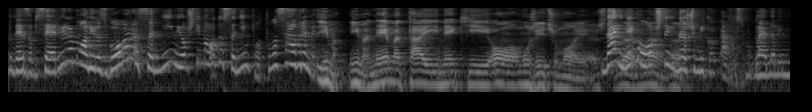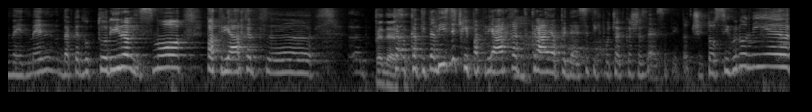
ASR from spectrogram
ne znam, serviramo, ali razgovara sa njim i uopšte ima odnos sa njim potpuno savremen. Ima, ima, nema taj neki, o, mužiću moj. šta- Da, i nema uopšte, da. znaš, mi, ko- ako smo gledali Mad Men, dakle, doktorirali smo patrijarhat, e, 50. ka, kapitalistički patrijarhat kraja 50-ih, početka 60-ih. Znači, to sigurno nije, da,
